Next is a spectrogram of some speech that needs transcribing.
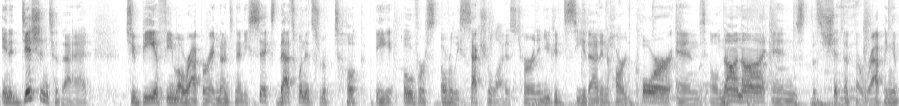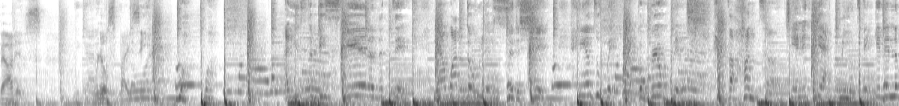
In addition to that, to be a female rapper in 1996, that's when it sort of took a over overly sexualized turn, and you could see that in hardcore and Ill Na Na, and the shit that they're rapping about is real spicy. I used to be scared of the dick. Now I throw lips to the shit. Handle it like a real bitch. Have the hunter, Janet Jack me, take it in the.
